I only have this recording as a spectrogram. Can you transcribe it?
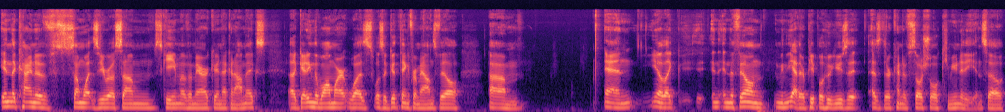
in the kind of somewhat zero sum scheme of American economics, uh, getting the Walmart was was a good thing for Moundsville. Um, and you know, like in in the film, I mean, yeah, there are people who use it as their kind of social community, and so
